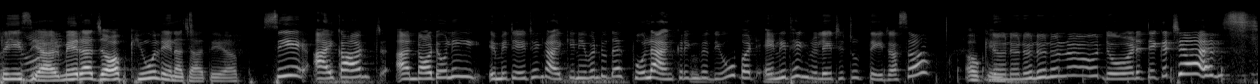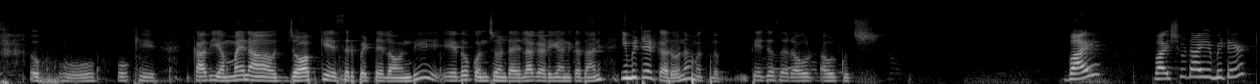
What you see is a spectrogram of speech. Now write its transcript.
प्लीज यार मेरा जॉब क्यों लेना चाहते हैं आप See, I can't, uh, not only imitating, I can even do that full anchoring with you, but anything related to Teja, okay no no no no no don't take a chance ఓహో ఓకే. కాదు ఈ అమ్మాయి నా జాబ్కి ఎసరు పెట్టేలా ఉంది. ఏదో కొంచెం డైలాగ్ అడిగాను కదా అని. ఇమిటేట్ కరోనా మతలబ్? తేజ సార్ అవుట్ కుచ్? Why why should I imitate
